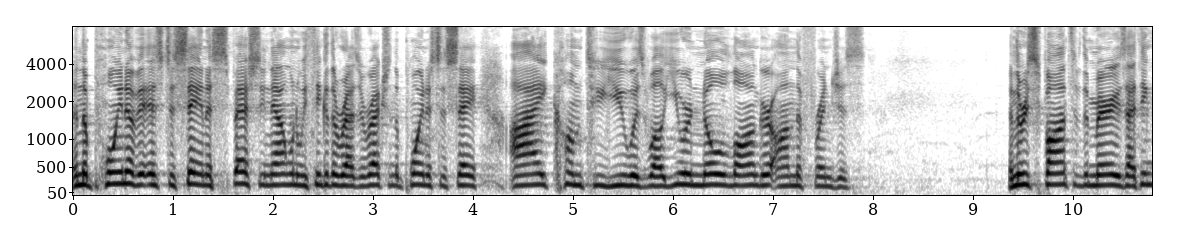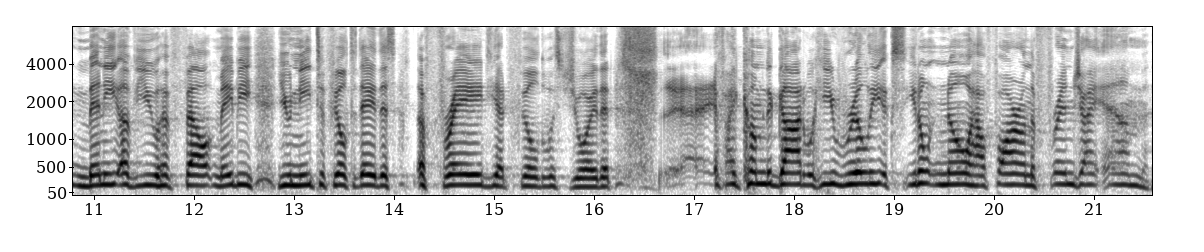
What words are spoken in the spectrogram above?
And the point of it is to say, and especially now when we think of the resurrection, the point is to say, I come to you as well. You are no longer on the fringes. And the response of the Marys, I think many of you have felt, maybe you need to feel today, this afraid yet filled with joy that eh, if I come to God, will He really, ex- you don't know how far on the fringe I am.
